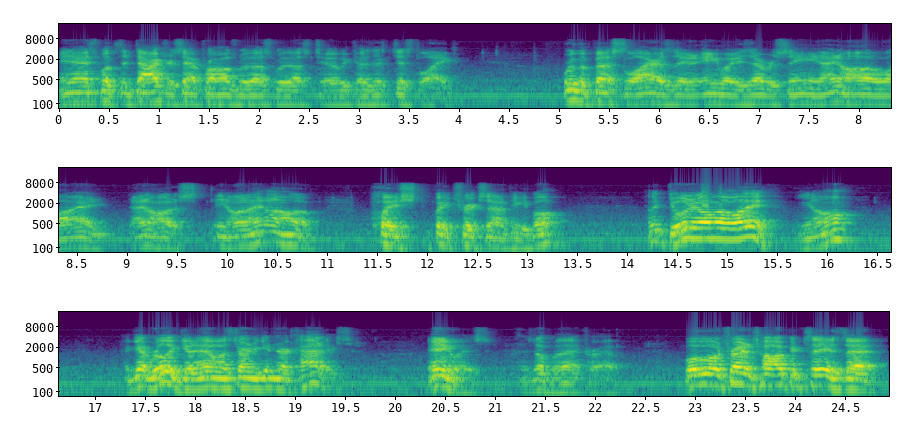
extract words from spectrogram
And that's what the doctors have problems with us with us too, because it's just like we're the best liars that anybody's ever seen. I know how to lie. I know how to, you know, and I know how to play play tricks on people. I've been doing it all my life, you know. I got really good at it when I was starting to get narcotics. Anyways, there's enough of that crap. Well, what I'm trying to talk and say is that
